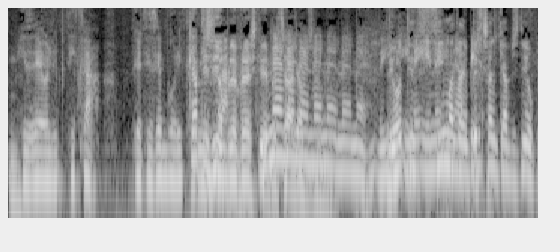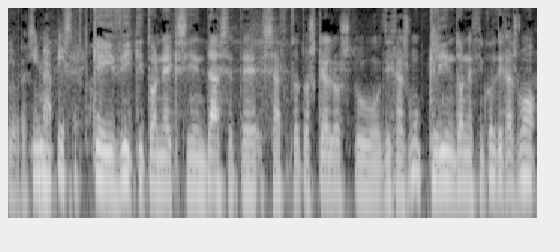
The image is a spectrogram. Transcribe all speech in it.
Ναι. Ιδεολειπτικά. Διότι δεν μπορεί Και από τις δύο πλευρές, κύριε ναι, Πετσάλη. Ναι, ναι, ναι, ναι, ναι. Διότι είναι, θύματα είναι υπήρξαν και από τις δύο πλευρές. Είναι ναι. απίστευτο. Και η δίκη των έξι εντάσσεται σε αυτό το σκέλος του διχασμού, κλείνει τον εθνικό διχασμό.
